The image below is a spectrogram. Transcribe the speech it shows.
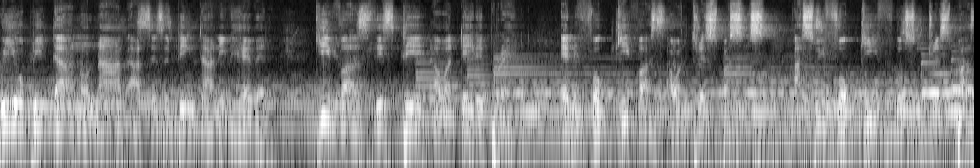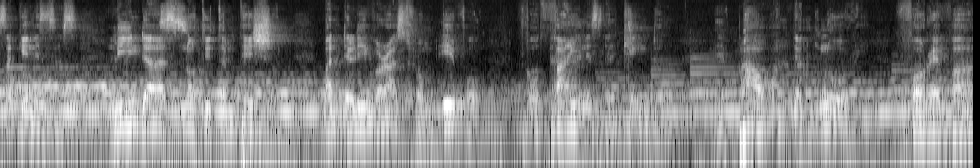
will be done on earth as is being done in heaven. Give us this day our daily bread and forgive us our trespasses as we forgive those who trespass against us. Lead us not in temptation, but deliver us from evil. For thine is the kingdom, the power, the glory, forever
